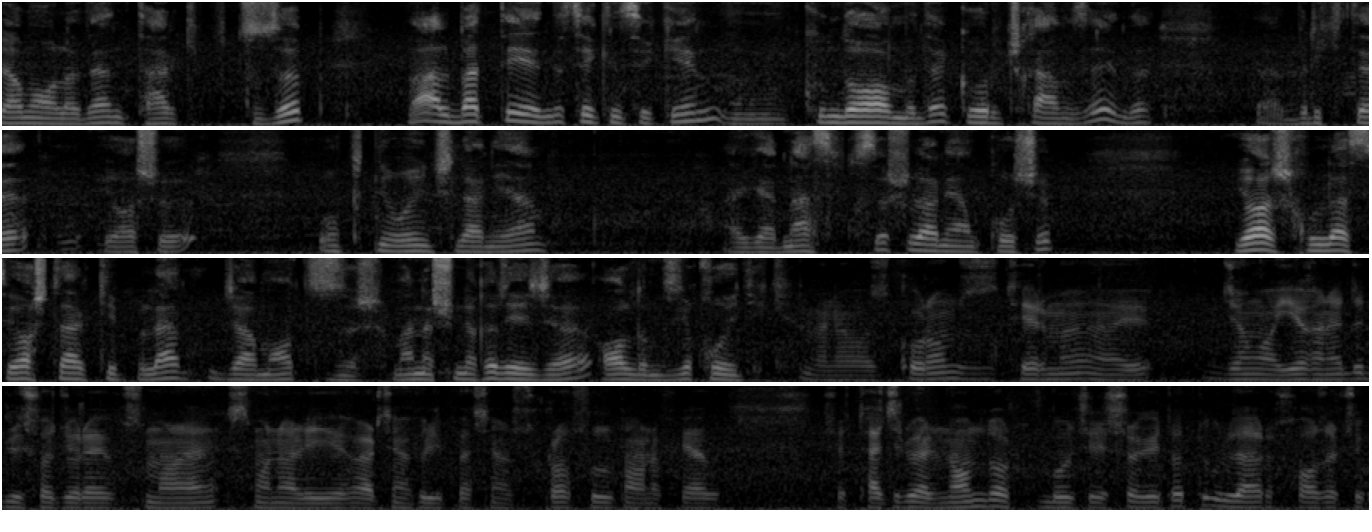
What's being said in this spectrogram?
jamoalardan tarkib tuzib va albatta endi sekin sekin kun davomida ko'rib chiqamiz endi e, bir ikkita yoshi опытный o'yinchilarni ham agar nasib qilsa shularni ham qo'shib yosh xullas yosh tarkib bilan jamoa tuzish. Mana shunaqa reja oldimizga qo'ydik. Mana hozir ko'ramiz terma e, jamoa yig'inida dilshod jo'rayev usmonaliyev artyom filippasyan suhrob sultonov kabi o'sha tajribali nomdor futbolchilar ishtirok etyapti ular hozircha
